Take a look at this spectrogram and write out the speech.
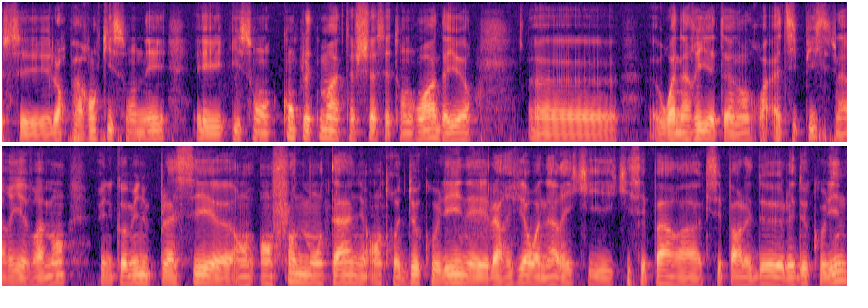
c'est leurs parents qui sont nés et ils sont complètement attachés à cet endroit. D'ailleurs, euh, Wanari est un endroit atypique. Wanari est vraiment une commune placée en, flanc de montagne entre deux collines et la rivière Wanari qui, sépare, les deux collines.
